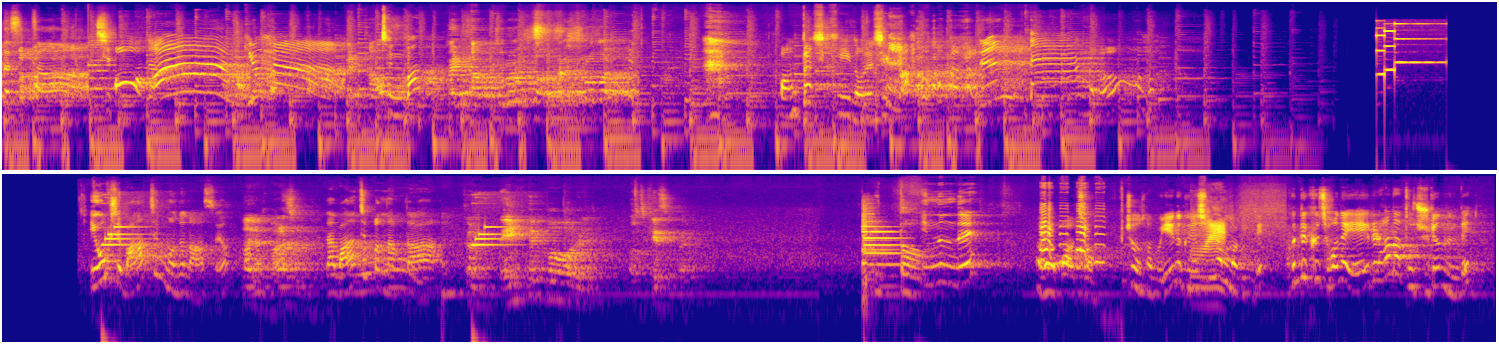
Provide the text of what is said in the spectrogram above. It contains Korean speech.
보인다 진짜. 어! 아! 기억나! 쟁반? 아니 다 돌아가서 다시 들어봐. 왕따 시키 너네 지금. 이거 혹시 만화책 먼저 나왔어요? 네 말하지. 나 만화책 봤나 보다. 그럼 네임 멤버를 어떻게 했을까요? 있다. 있는데? 어 맞아. 저 사뭐 얘는 그냥 신랑감인데? 근데 그 전에 애를 하나 더 죽였는데?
